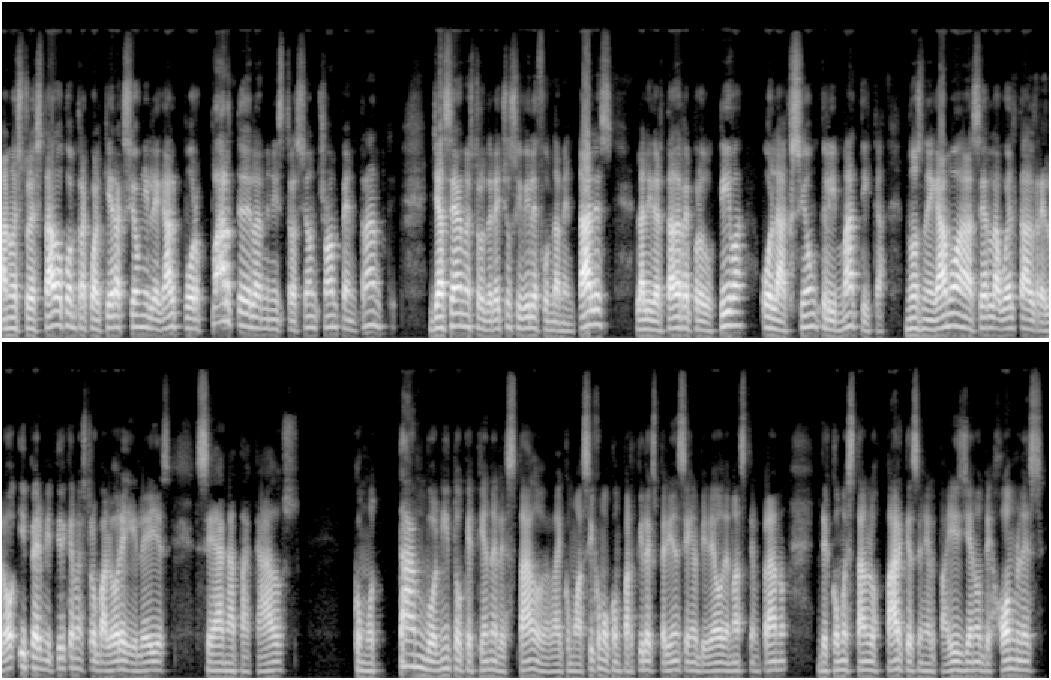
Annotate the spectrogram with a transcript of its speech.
a nuestro Estado contra cualquier acción ilegal por parte de la administración Trump entrante, ya sean nuestros derechos civiles fundamentales, la libertad reproductiva o la acción climática. Nos negamos a hacer la vuelta al reloj y permitir que nuestros valores y leyes sean atacados como tan bonito que tiene el Estado, ¿verdad? Y como así como compartí la experiencia en el video de más temprano de cómo están los parques en el país llenos de homeless,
